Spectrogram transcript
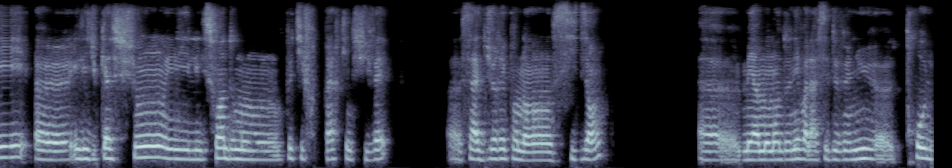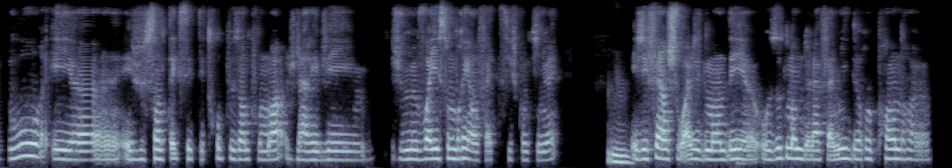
et heu et l'éducation et les soins de mon petit frère qui me suivait. Heu, ça a duré pendant 6 ans. Heu, mais à un moment donné, voilà, c'est devenu, trop lourd et je sentais que c'était trop pesant pour moi. J'arrivais je me voyais sombrer, en fait, si je continuais Mmh. et j'ai fait un choix. J'ai demandé, aux autres membres de la famille de reprendre,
